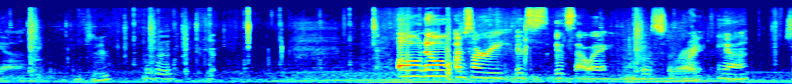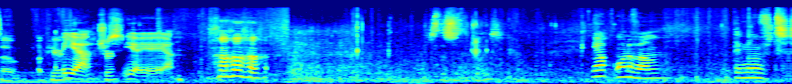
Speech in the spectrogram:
yeah. Mhm. Oh no, I'm sorry. It's it's that way. It goes to the right. Right? Yeah. So up here? Yeah. Sure. Yeah, yeah, yeah. So this is the place. Yep, one of them. They moved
